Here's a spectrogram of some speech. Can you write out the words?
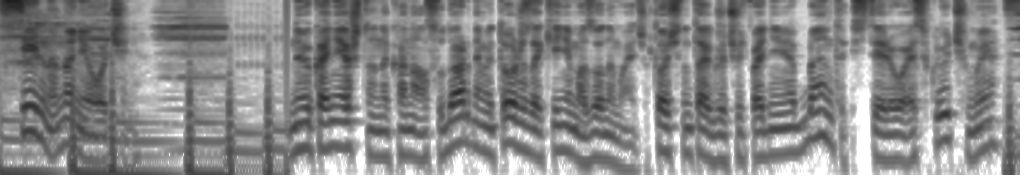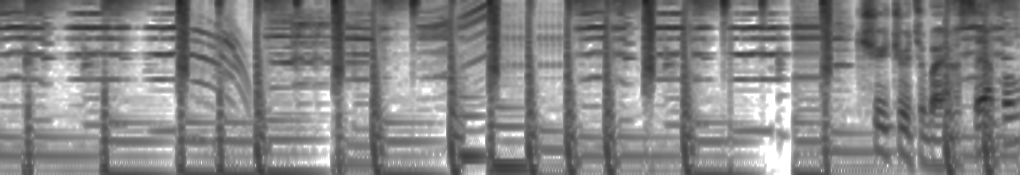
сильно, но не очень. Ну и, конечно, на канал с ударными тоже закинем Озон и Major. Точно так же чуть поднимем бенд, Eyes включим и чуть-чуть убавим сэмпл.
